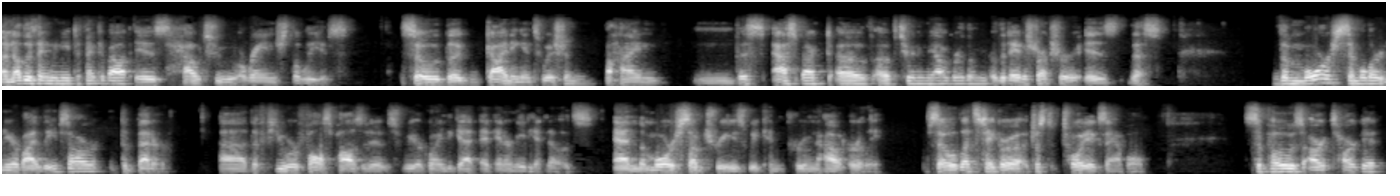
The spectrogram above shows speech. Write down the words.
Another thing we need to think about is how to arrange the leaves. So the guiding intuition behind this aspect of, of tuning the algorithm or the data structure is this. The more similar nearby leaves are, the better. Uh, the fewer false positives we are going to get at intermediate nodes, and the more subtrees we can prune out early. So let's take a, just a toy example. Suppose our target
